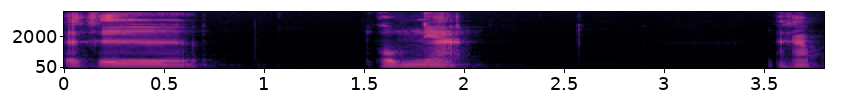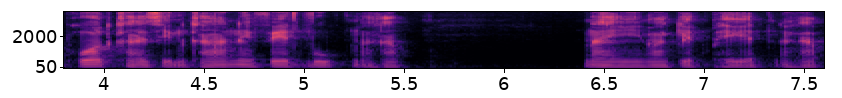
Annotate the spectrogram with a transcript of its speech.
ก็คือผมเนี่ยนะครับโพสต์ขายสินค้าใน Facebook นะครับ ใน Marketplace นะครับ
